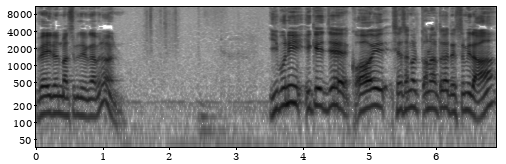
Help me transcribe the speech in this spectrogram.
왜 이런 말씀을 드린가 하면은 이분이 이게 이제 거의 세상을 떠날 때가 됐습니다.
